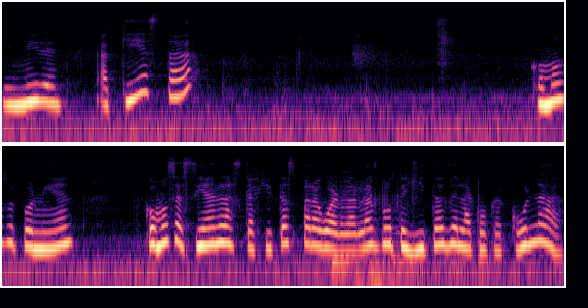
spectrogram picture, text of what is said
Y miren, aquí está cómo se ponían cómo se hacían las cajitas para guardar las botellitas de la Coca-Cola.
